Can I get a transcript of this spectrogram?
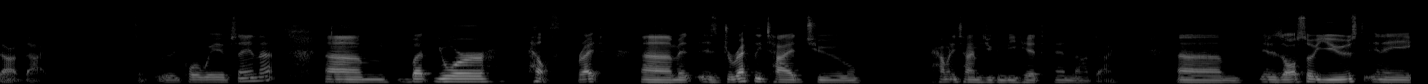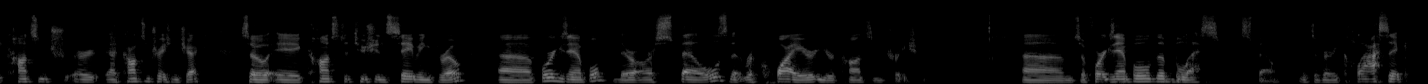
not die. That's a really poor way of saying that. Um, but your health, right? Um, it is directly tied to how many times you can be hit and not die. Um, it is also used in a, concentra- a concentration check, so a Constitution saving throw. Uh, for example, there are spells that require your concentration. Um, so, for example, the Bless spell. It's a very classic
